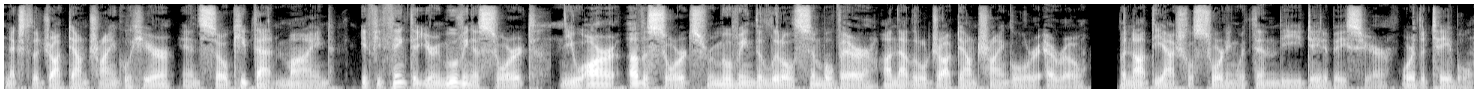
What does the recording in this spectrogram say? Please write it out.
next to the drop down triangle here. And so keep that in mind. If you think that you're removing a sort, you are of a sort removing the little symbol there on that little drop down triangle or arrow, but not the actual sorting within the database here or the table.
